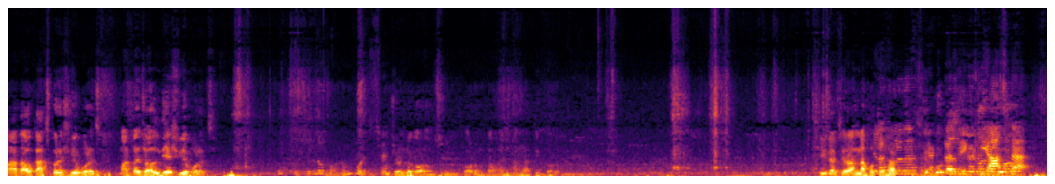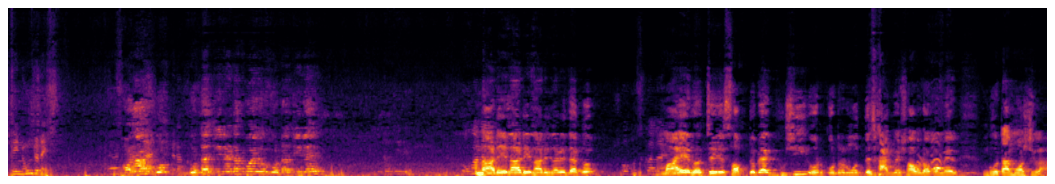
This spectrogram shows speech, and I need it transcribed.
মা তাও কাজ করে শুয়ে পড়েছে। মাথা জল দিয়ে শুয়ে পড়েছে। প্রচণ্ড গরম পড়েছে। প্রচণ্ড গরম গরমটা মানে সাংঘাতিক গরম। ঠিক আছে রান্না হতে থাক। গোটা একটা কি দাও। সেই নুনটা নেই। গোটা জিরেটা কই? গোটা জিরে? নাড়ে নাড়ে নাড়ে নাড়ে দেখো। মায়ের হচ্ছে যে সপ্ত ব্যাগ ভুসি ওর কোটোর মধ্যে থাকবে সব রকমের গোটা মশলা।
